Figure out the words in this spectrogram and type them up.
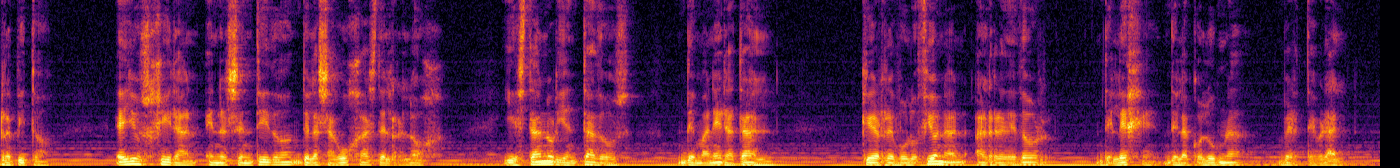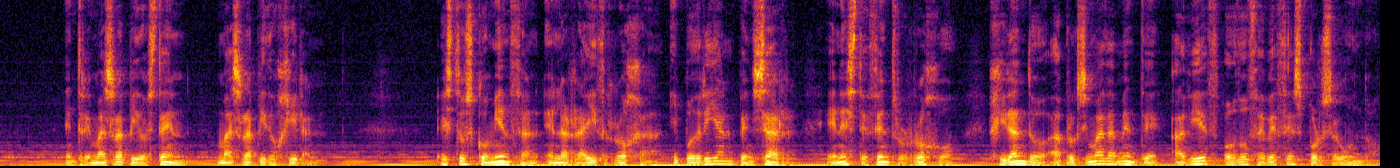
Repito, ellos giran en el sentido de las agujas del reloj y están orientados de manera tal que revolucionan alrededor del eje de la columna vertebral. Entre más rápido estén, más rápido giran. Estos comienzan en la raíz roja y podrían pensar en este centro rojo girando aproximadamente a 10 o 12 veces por segundo.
